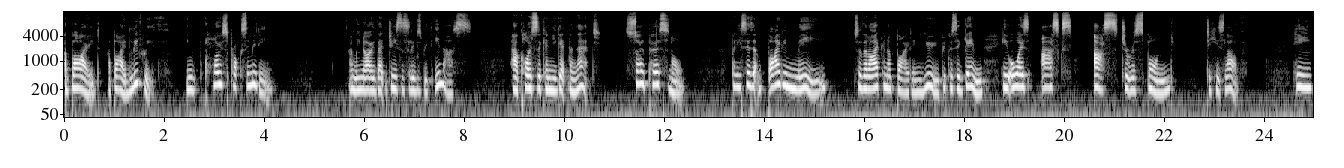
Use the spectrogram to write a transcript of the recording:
Abide, abide, live with, in close proximity. And we know that Jesus lives within us. How closer can you get than that? So personal. But he says, Abide in me so that I can abide in you. Because again, He always asks us to respond to His love. He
